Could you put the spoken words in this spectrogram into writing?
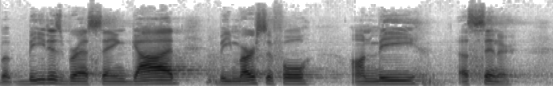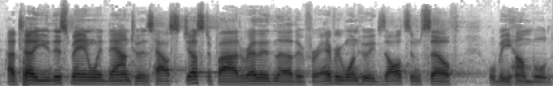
but beat his breast, saying, God, be merciful on me, a sinner. I tell you, this man went down to his house justified rather than the other, for everyone who exalts himself will be humbled,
